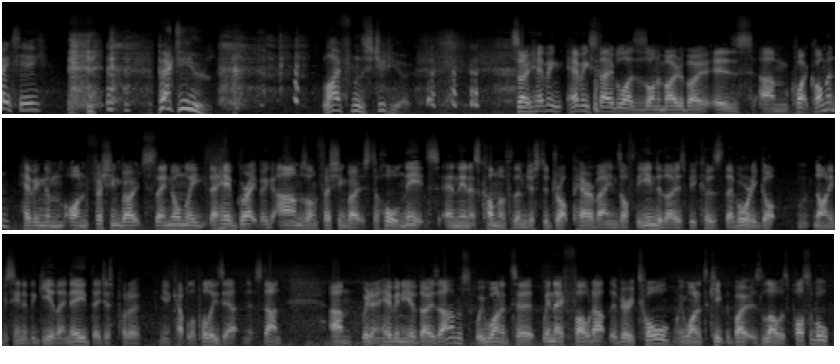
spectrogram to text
Back to you. Back to you. Live from the studio. So having having stabilizers on a motorboat is um, quite common. Having them on fishing boats, they normally they have great big arms on fishing boats to haul nets, and then it's common for them just to drop paravanes off the end of those because they've already got 90% of the gear they need. They just put a you know, couple of pulleys out and it's done. Um, we don't have any of those arms. We wanted to when they fold up, they're very tall. We wanted to keep the boat as low as possible.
